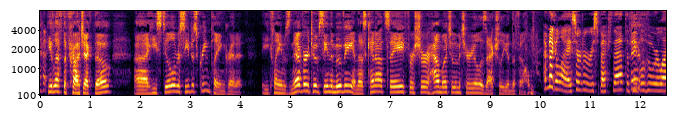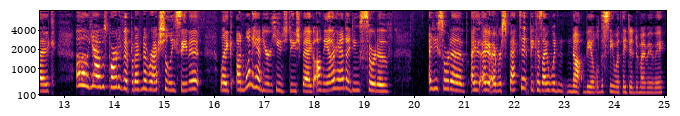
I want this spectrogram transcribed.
he left the project though. Uh, he still received a screenplaying credit. He claims never to have seen the movie and thus cannot say for sure how much of the material is actually in the film. I'm not gonna lie, I sort of respect that. The people who were like, "Oh yeah, I was part of it, but I've never actually seen it." Like, on one hand, you're a huge douchebag. On the other hand, I do sort of, I do sort of, I, I, I respect it because I wouldn't not be able to see what they did to my movie.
